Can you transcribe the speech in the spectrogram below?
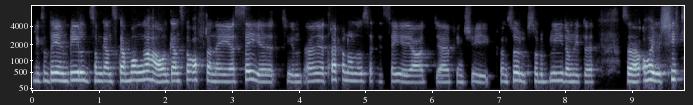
liksom det är en bild som ganska många har och ganska ofta när jag säger till, när jag träffar någon och säger jag att jag är feng shui-konsult så då blir de lite så oj shit,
